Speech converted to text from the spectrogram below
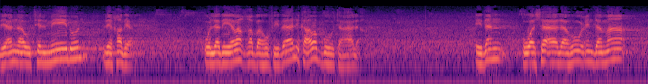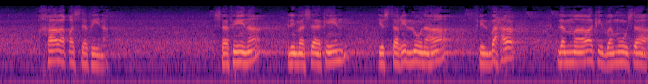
لأنه تلميذ لخضر والذي رغبه في ذلك ربه تعالى. إذا وسأله عندما خرق السفينة. سفينة لمساكين يستغلونها في البحر. لما ركب موسى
